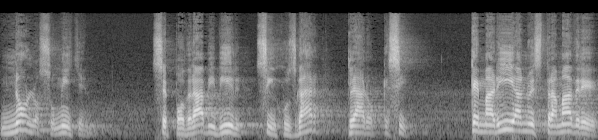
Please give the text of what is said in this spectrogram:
no los humillen. ¿Se podrá vivir sin juzgar? Claro que sí. Que María, nuestra Madre,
